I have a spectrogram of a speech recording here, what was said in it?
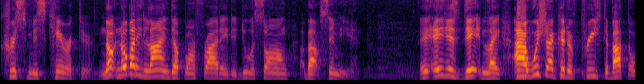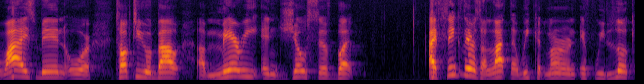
Christmas character. No, nobody lined up on Friday to do a song about Simeon. It, it, just didn't. Like, I wish I could have preached about the wise men or talked to you about uh, Mary and Joseph, but I think there's a lot that we could learn if we look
